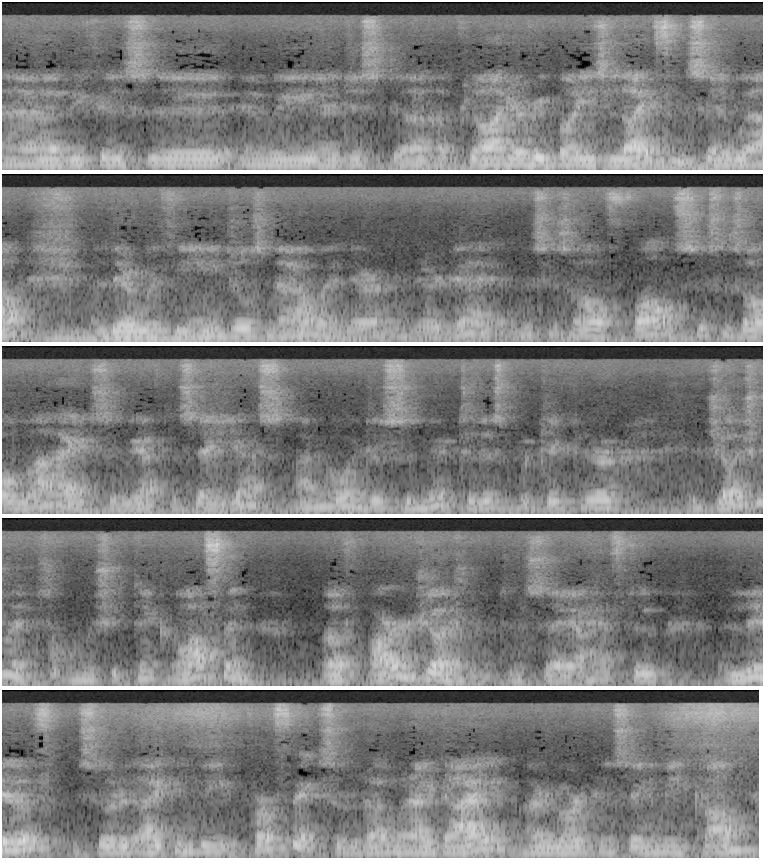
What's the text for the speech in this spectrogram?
uh, because uh, and we uh, just uh, applaud everybody's life and say, well, they're with the angels now, and they're they're dead. And this is all false. This is all lies. So we have to say, yes, I'm going to submit to this particular judgment. And we should think often of our judgment and say, I have to live so that I can be perfect, so that when I die, our Lord can say to me, Come,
